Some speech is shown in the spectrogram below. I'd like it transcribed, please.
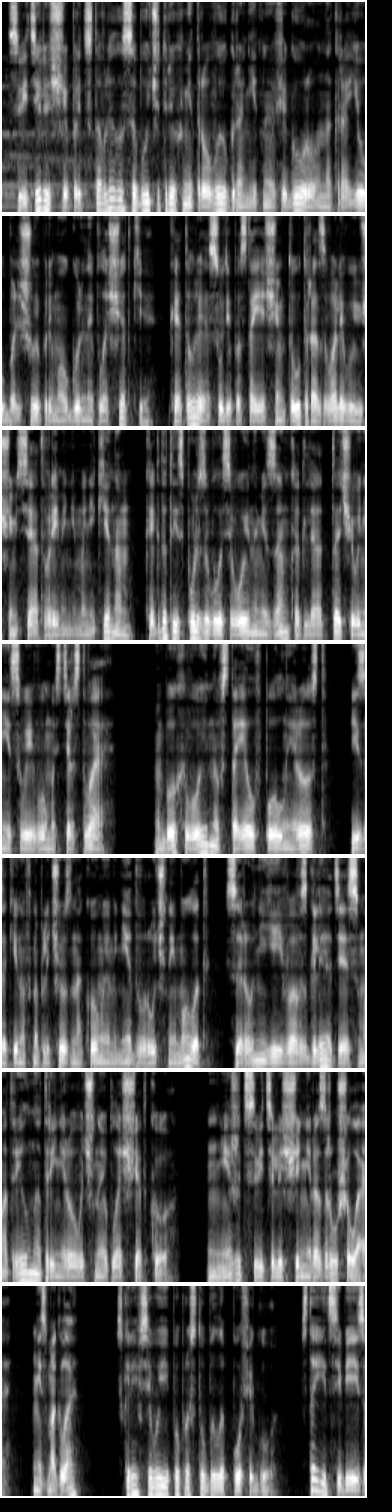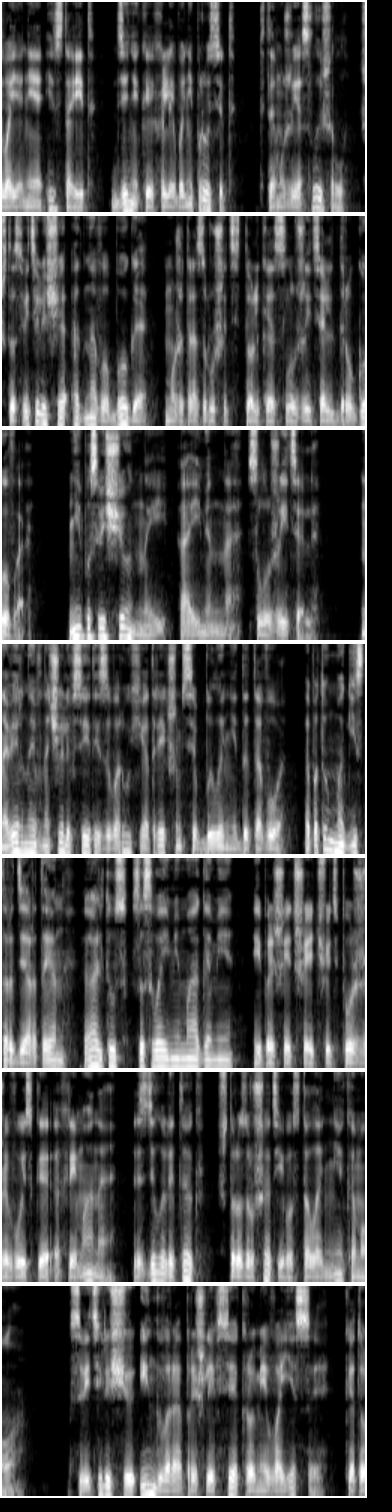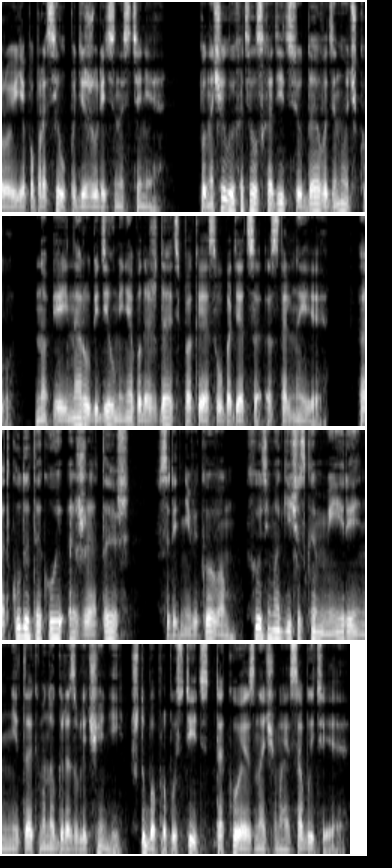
Святилище представляло собой четырехметровую гранитную фигуру на краю большой прямоугольной площадки, которая, судя по стоящим тут разваливающимся от времени манекенам, когда-то использовалась воинами замка для оттачивания своего мастерства. Бог воинов стоял в полный рост и, закинув на плечо знакомый мне двуручный молот, с иронией во взгляде смотрел на тренировочную площадку. Нежить святилище не разрушила – не смогла? Скорее всего, ей попросту было пофигу. Стоит себе изваяние и стоит. Денег и хлеба не просит. К тому же я слышал, что святилище одного бога может разрушить только служитель другого. Не посвященный, а именно служитель. Наверное, в начале всей этой заварухи отрекшимся было не до того, а потом магистр Диартен, Альтус со своими магами и пришедшее чуть позже войско Ахримана сделали так, что разрушать его стало некому. К святилищу Ингвара пришли все, кроме Ваесы, которую я попросил подежурить на стене. Поначалу я хотел сходить сюда в одиночку, но Эйнар убедил меня подождать, пока освободятся остальные. Откуда такой ажиотаж в средневековом, хоть и магическом мире, не так много развлечений, чтобы пропустить такое значимое событие.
